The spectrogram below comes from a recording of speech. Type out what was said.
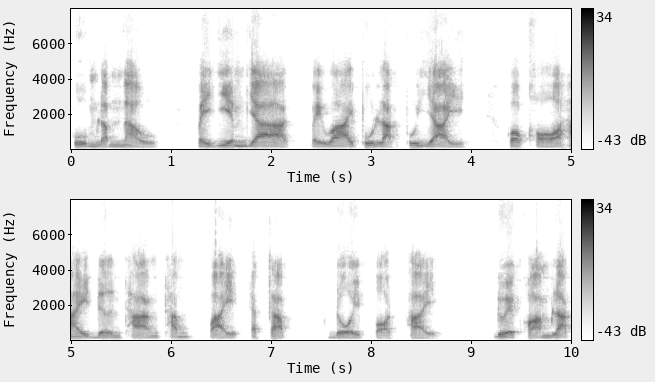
ภูมิลำเนา ไปเยี่ยมญาติไปไหว้ผู้หลักผู้ใหญ่ ก็ขอให้เดินทางทั้งไปและกลับ โดยปลอดภัย ด้วยความรัก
